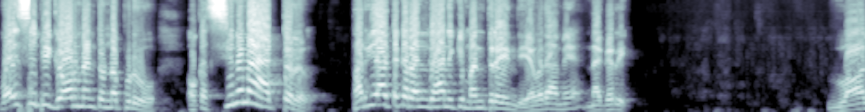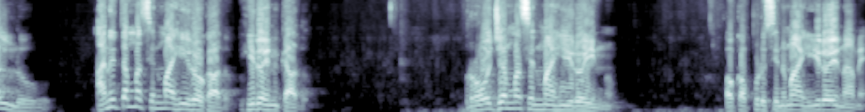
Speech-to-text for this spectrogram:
వైసీపీ గవర్నమెంట్ ఉన్నప్పుడు ఒక సినిమా యాక్టర్ పర్యాటక రంగానికి మంత్రి అయింది. ఎవరామే? నగరి. వాళ్ళు అనితమ్మ సినిమా హీరో కాదు హీరోయిన్ కాదు. రోజమ్మ సినిమా హీరోయిన్. ఒకప్పుడు సినిమా హీరోయిన్ ఆమె.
